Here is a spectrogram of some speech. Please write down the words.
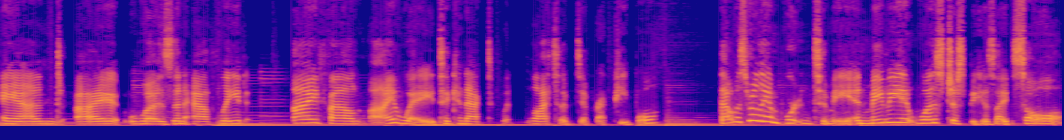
and I was an athlete. I found my way to connect with lots of different people that was really important to me. And maybe it was just because I saw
